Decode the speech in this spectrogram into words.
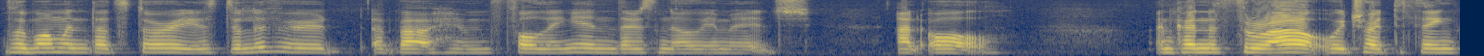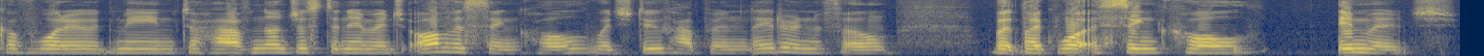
the moment that story is delivered about him falling in, there's no image at all. And kind of throughout, we tried to think of what it would mean to have not just an image of a sinkhole, which do happen later in the film, but like what a sinkhole image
